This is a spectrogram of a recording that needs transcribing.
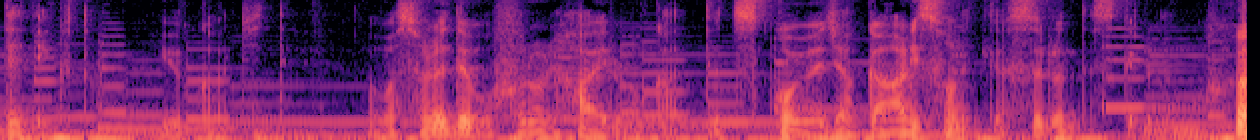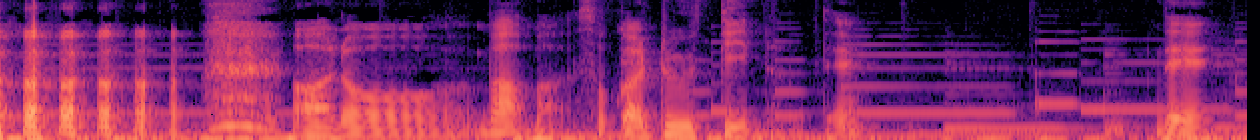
出ていくという感じで、まあ、それでも風呂に入るのかってツッコミは若干ありそうな気がするんですけれども。あのまあまあそこはルーティンなので。で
